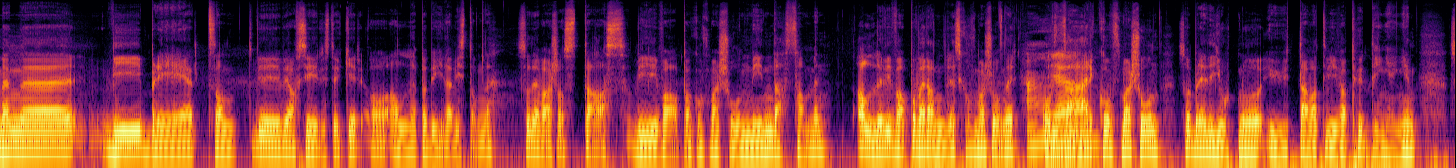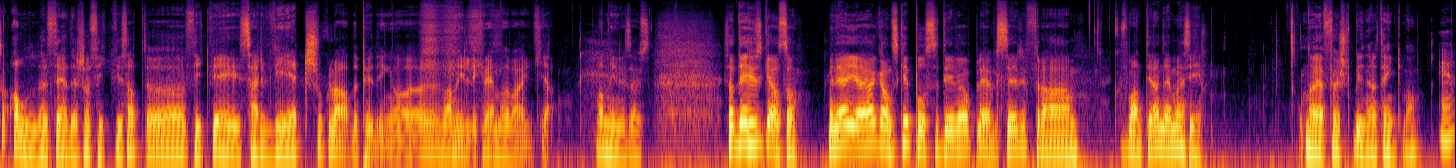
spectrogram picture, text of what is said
men uh, vi ble et sånt Vi, vi var fire stykker, og alle på bygda visste om det. Så det var så stas. Vi var på konfirmasjonen min da, sammen. Alle vi var på hverandres konfirmasjoner. Ah. Og yeah. hver konfirmasjon så ble det gjort noe ut av at vi var puddinggjengen. Så alle steder så fikk vi, satt, og fikk vi servert sjokoladepudding og vaniljekrem, og det var ja, vaniljesaus. Så det husker jeg også. Men jeg, jeg har ganske positive opplevelser fra konfirmanttida, det må jeg si. Når jeg først begynner å tenke meg om. Ja.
